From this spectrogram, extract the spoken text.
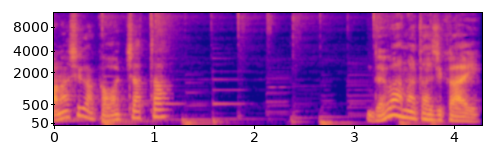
話が変わっちゃった。ではまた次回。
